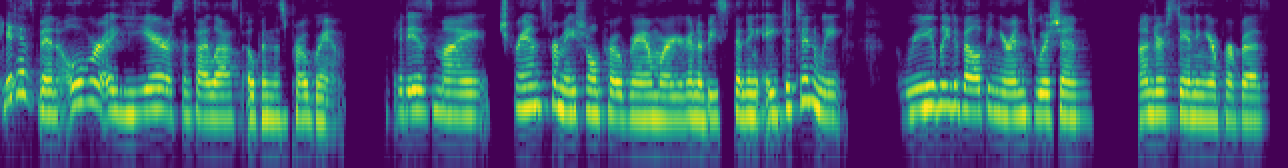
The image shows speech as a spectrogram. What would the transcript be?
it has been over a year since I last opened this program. It is my transformational program where you're going to be spending eight to 10 weeks really developing your intuition, understanding your purpose,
